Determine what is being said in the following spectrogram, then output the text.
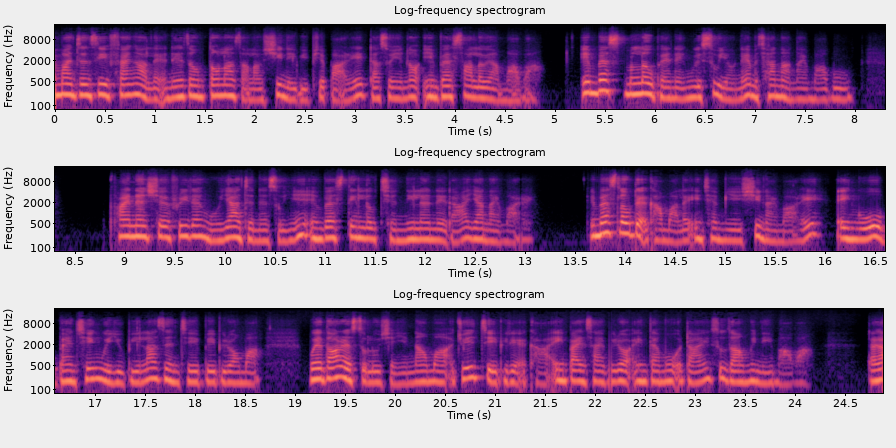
emergency fund ကလည်းအနည်းဆုံး3လစာလောက်ရှိနေပြီဖြစ်ပါတယ်ဒါဆိုရင်တော့ invest လုပ်ရမှာပါ invest မလုပ်ဘဲနဲ့ငွေစုရုံနဲ့မချနာနိုင်ပါဘူး financial freedom ကိုရကျင်နေဆိုရင် investing လုပ်ချင်နည်းလမ်းနဲ့တာရနိုင်ပါတယ် invest လုပ်တဲ့အခါမှာလည်းအင်ချင်မြေရှိနိုင်ပါတယ်အိမ်ကိုဘန်ချင်းငွေယူပြီးလစဉ်ကြေးပေးပြီးတော့မှဝယ်သားရဆိုလို့ရှိရင်နောက်မှအကျွေးကြေပြီးတဲ့အခါအိမ်ပိုင်ဆိုင်ပြီးတော့အိမ်တန်မိုးအတိုင်းစုဆောင်းမိနေမှာပါဒါက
